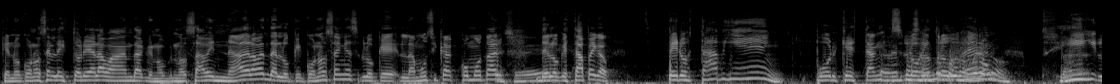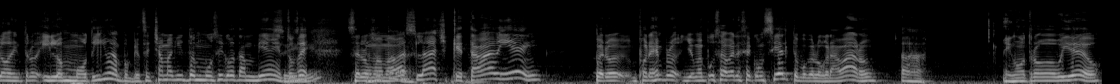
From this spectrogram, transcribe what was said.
que no conocen la historia de la banda, que no, no saben nada de la banda. Lo que conocen es lo que la música como tal, de lo que está pegado. Pero está bien, porque están, Están los lo introdujeron. Sí, los intro- y los motivan, porque ese chamaquito es músico también. Sí, Entonces, se lo mamaba. Slash, que estaba bien. Pero, por ejemplo, yo me puse a ver ese concierto porque lo grabaron Ajá en otro video.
